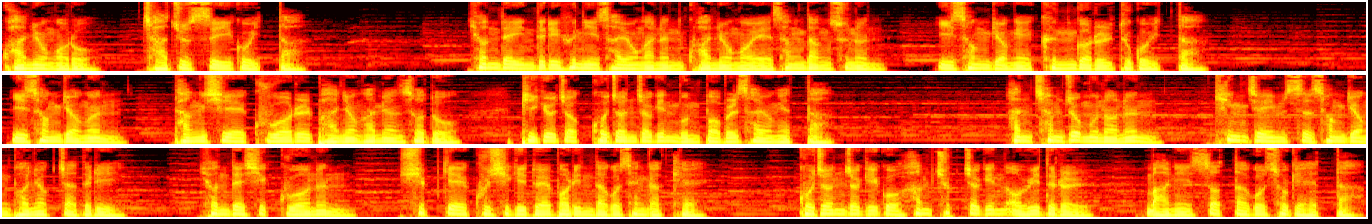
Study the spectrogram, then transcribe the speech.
관용어로 자주 쓰이고 있다. 현대인들이 흔히 사용하는 관용어의 상당수는 이 성경에 근거를 두고 있다. 이 성경은 당시의 구어를 반영하면서도 비교적 고전적인 문법을 사용했다. 한 참조 문헌은 킹 제임스 성경 번역자들이 현대식 구어는 쉽게 구식이 돼 버린다고 생각해 고전적이고 함축적인 어휘들을 많이 썼다고 소개했다.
